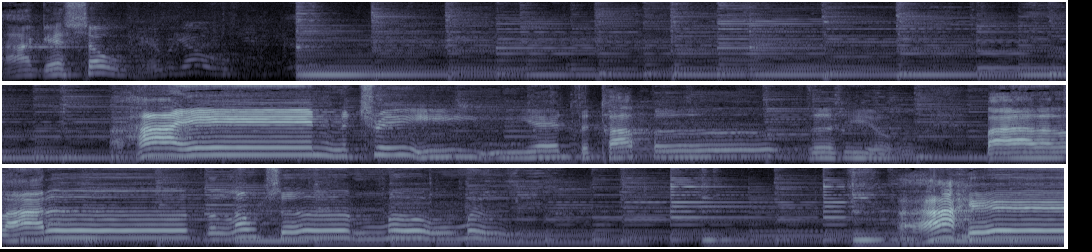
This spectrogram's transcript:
I guess so. Here we go. High in the tree at the top of the hill, by the light of the lonesome old moon, I hear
